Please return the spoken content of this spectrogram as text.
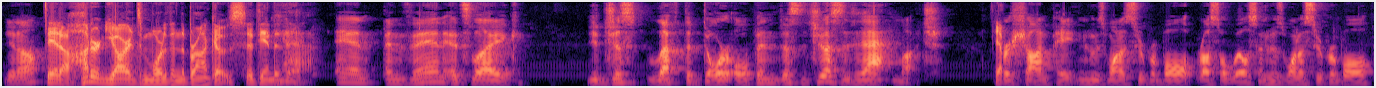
You know, they had hundred yards more than the Broncos at the end of the day. And and then it's like you just left the door open just just that much yep. for Sean Payton, who's won a Super Bowl, Russell Wilson, who's won a Super Bowl.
